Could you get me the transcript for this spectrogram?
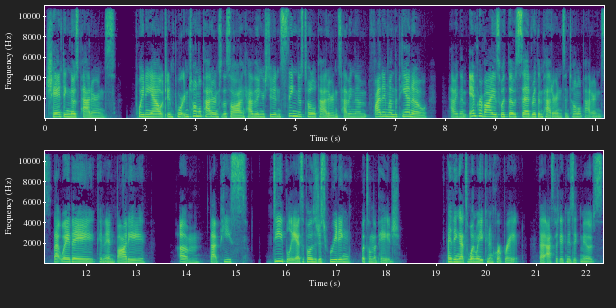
chanting those patterns, pointing out important tonal patterns of the song, having your students sing those tonal patterns, having them find them on the piano, having them improvise with those said rhythm patterns and tonal patterns. That way they can embody um, that piece deeply as opposed to just reading what's on the page. I think that's one way you can incorporate that aspect of music moves.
